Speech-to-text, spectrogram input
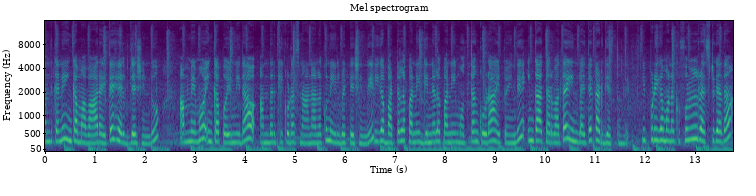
అందుకని ఇంకా మా వారైతే హెల్ప్ చేసిండు. అమ్మేమో ఇంకా పొయ్యి మీద అందరికీ కూడా స్నానాలకు నీళ్ళు పెట్టేసింది. ఇక బట్టల పని గిన్నెల పని మొత్తం కూడా అయిపోయింది. ఇంకా ఆ తర్వాత ఇండ్లు అయితే కడిగేస్తుంది. ఇప్పుడు ఇక మనకు ఫుల్ రెస్ట్ కదా.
